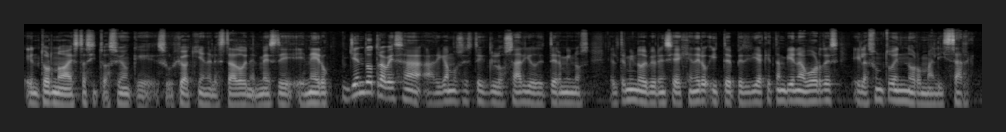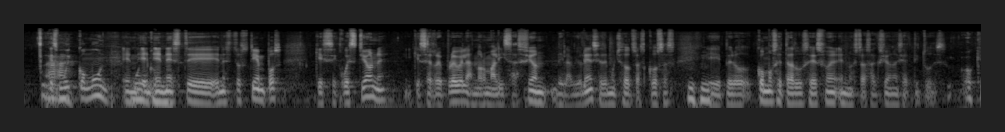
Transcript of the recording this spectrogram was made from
en torno a esta situación que surgió aquí en el Estado en el mes de enero. Yendo otra vez a, a digamos, este glosario de términos, el término de violencia de género y te pediría que también abordes el asunto de normalizar. es muy común en, este, en estos tiempos que se cuestione y que se repruebe la normalización de la violencia, de muchas otras cosas, eh, pero ¿cómo se traduce eso en, nuestras acciones y actitudes? Ok,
